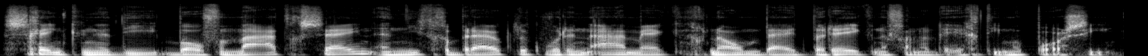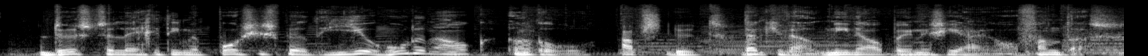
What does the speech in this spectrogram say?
Schenkingen die bovenmatig zijn en niet gebruikelijk worden in aanmerking genomen bij het berekenen van een legitieme portie. Dus de legitieme portie speelt hier hoe dan ook een rol. Absoluut. Dankjewel, Nino Penesiaro van DAS.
